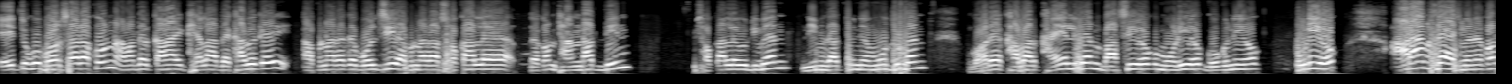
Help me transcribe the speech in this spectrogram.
এইটুকু ভরসা রাখুন আমাদের কাড়াই খেলা দেখাবে কে? আপনারাকে বলছি আপনারা সকালে এখন ঠান্ডার দিন সকালে উঠবেন নিম দাঁতু নিয়ে মুখ ধুবেন ঘরে খাবার খাইয়ে নেবেন বাসি হোক মুড়ি হোক ঘুগনি হোক পুরি হোক আরামসে আসবেন। এখন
